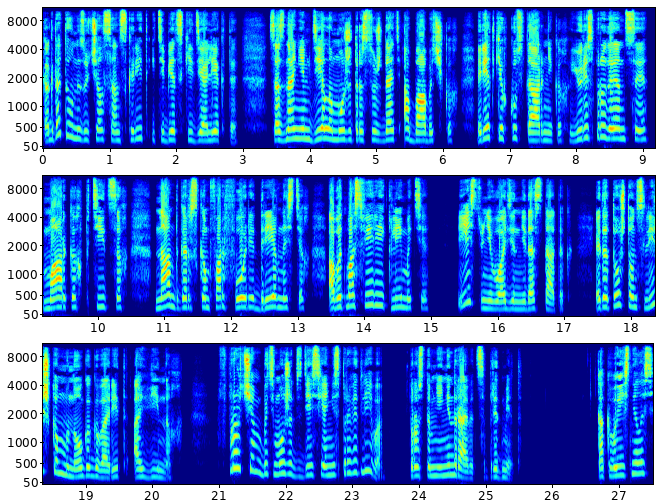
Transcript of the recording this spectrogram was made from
Когда-то он изучал санскрит и тибетские диалекты. Сознанием дела может рассуждать о бабочках, редких кустарниках, юриспруденции, марках, птицах, нандгарском фарфоре, древностях, об атмосфере и климате. Есть у него один недостаток. Это то, что он слишком много говорит о винах. Впрочем, быть может, здесь я несправедлива. Просто мне не нравится предмет. Как выяснилось,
